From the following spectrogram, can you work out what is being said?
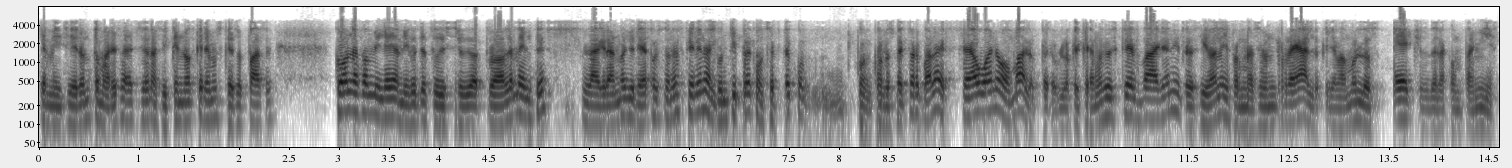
que me hicieron tomar esa decisión, así que no queremos que eso pase con la familia y amigos de tu distribuidor. Probablemente la gran mayoría de personas tienen algún tipo de concepto con, con, respecto a Herbalife, sea bueno o malo, pero lo que queremos es que vayan y reciban la información real, lo que llamamos los hechos de la compañía.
